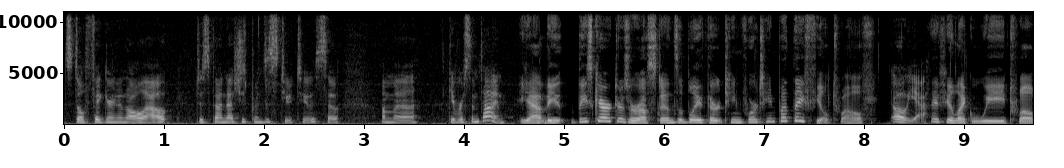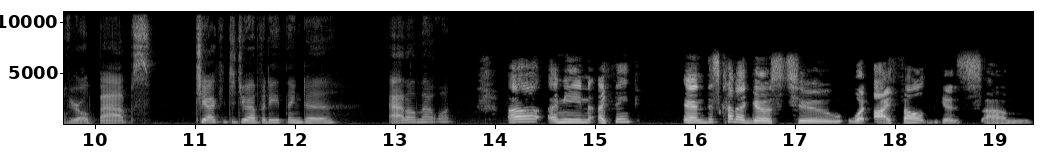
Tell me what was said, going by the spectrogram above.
still figuring it all out. Just found out she's Princess Tutu, so I'm gonna give her some time. Yeah, the, these characters are ostensibly 13, 14, but they feel 12. Oh yeah, they feel like wee 12 year old babs. Chiaki, did you have anything to add on that one? Uh, I mean, I think, and this kind of goes to what I felt because, um,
